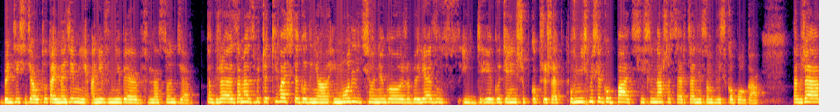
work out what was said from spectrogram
będzie się dział tutaj na ziemi, a nie w niebie na sądzie. Także zamiast wyczekiwać tego dnia i modlić się o niego, żeby Jezus i jego dzień szybko przyszedł, powinniśmy się go bać, jeśli nasze serca nie są blisko Boga. Także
